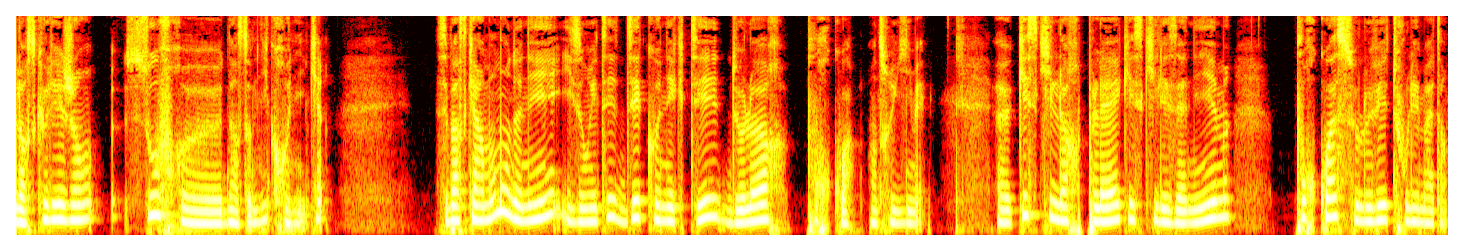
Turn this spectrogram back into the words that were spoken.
lorsque les gens souffrent euh, d'insomnie chronique, c'est parce qu'à un moment donné, ils ont été déconnectés de leur pourquoi, entre guillemets. Euh, qu'est-ce qui leur plaît, qu'est-ce qui les anime, pourquoi se lever tous les matins?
